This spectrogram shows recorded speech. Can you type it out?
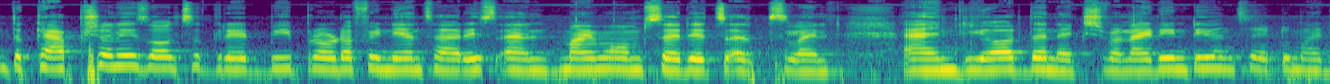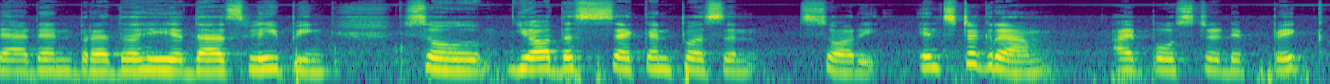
the caption is also great. Be proud of indian saris and my mom said it's excellent. And you're the next one. I didn't even say to my dad and brother here they're sleeping. So you're the second person. Sorry. Instagram i posted a pic.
